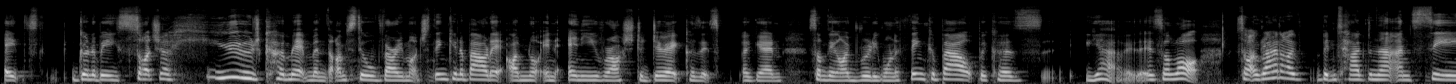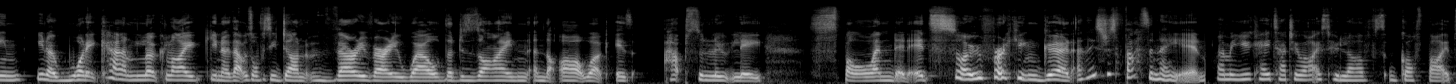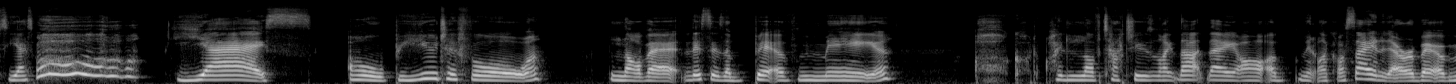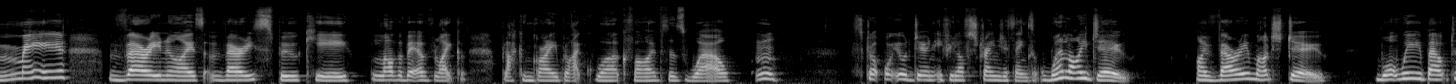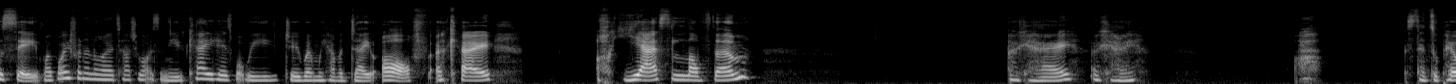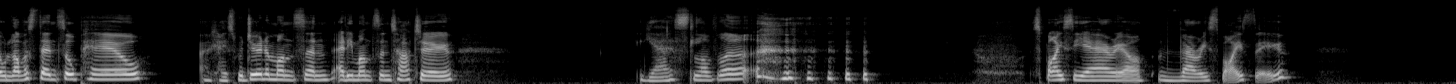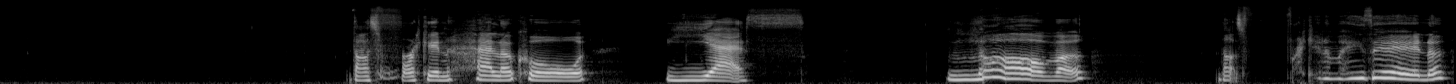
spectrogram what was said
It's going to be such a huge commitment that I'm still very much thinking about it. I'm not in any rush to do it because it's, again, something I really want to think about because, yeah, it's a lot. So I'm glad I've been tagged in that and seen, you know, what it can look like. You know, that was obviously done very, very well. The design and the artwork is absolutely splendid. It's so freaking good and it's just fascinating. I'm a UK tattoo artist who loves goth vibes. Yes. Oh, yes. Oh, beautiful. Love it. This is a bit of me. Oh god, I love tattoos like that. They are a like I was saying, they're a bit of me. Very nice, very spooky. Love a bit of like black and grey, black work vibes as well. Mm. Stop what you're doing if you love Stranger Things. Well, I do. I very much do. What we're about to see, my boyfriend and I are tattoo artists in the UK. Here's what we do when we have a day off, okay? Oh, yes, love them. Okay, okay. stencil peel, love a stencil peel. Okay, so we're doing a Munson, Eddie Munson tattoo. Yes, love that. spicy area, very spicy. That's freaking hella cool. Yes. Love. That's freaking amazing.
